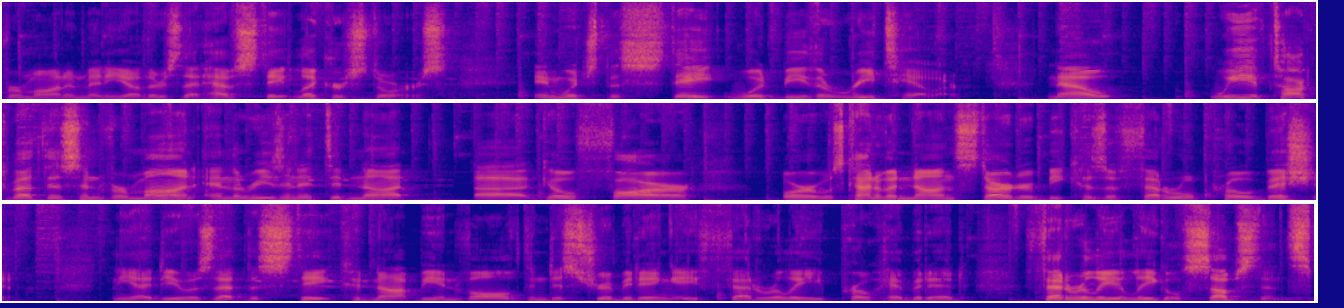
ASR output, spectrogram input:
Vermont and many others that have state liquor stores, in which the state would be the retailer. Now, we have talked about this in Vermont, and the reason it did not uh, go far, or it was kind of a non starter, because of federal prohibition. And the idea was that the state could not be involved in distributing a federally prohibited, federally illegal substance.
